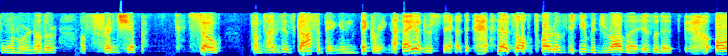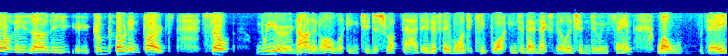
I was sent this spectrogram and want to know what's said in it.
form or another of friendship. So sometimes it's gossiping and bickering. I understand. That's all part of the human drama, isn't it? All of these are the component parts. So we are not at all looking to disrupt that. And if they want to keep walking to that next village and doing the same, well, they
